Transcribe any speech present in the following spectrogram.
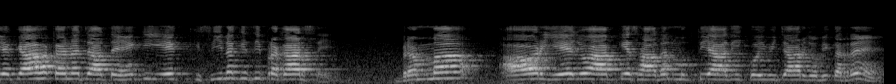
ये क्या कहना चाहते हैं कि ये किसी न किसी प्रकार से ब्रह्मा और ये जो आपके साधन मुक्ति आदि कोई विचार जो भी कर रहे हैं,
